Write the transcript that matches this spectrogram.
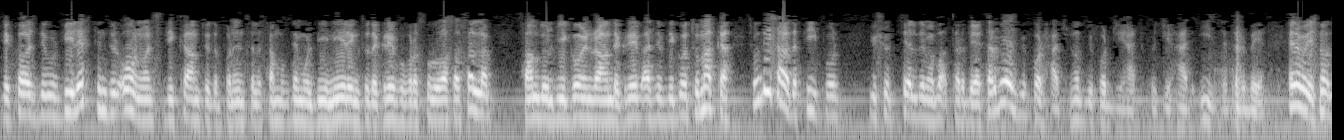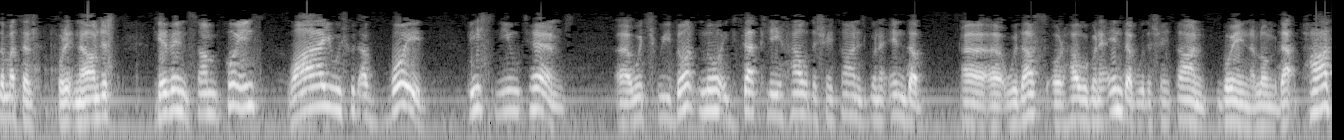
because they will be left in their own once they come to the peninsula. Some of them will be kneeling to the grave of Rasulullah Some will be going around the grave as if they go to Mecca. So these are the people you should tell them about tarbiyah. Tarbiyah is before Hajj, not before jihad, because jihad is the tarbiyah. Anyway, it's not the matter for it now. I'm just giving some points why we should avoid these new terms, uh, which we don't know exactly how the shaitan is going to end up uh, uh, with us or how we're going to end up with the shaitan going along that path,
